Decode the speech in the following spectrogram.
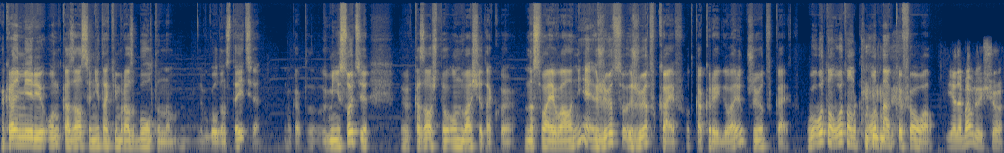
По крайней мере, он казался не таким разболтанным в Голден Стейте. Ну, в Миннесоте э, казалось, что он вообще такой на своей волне, живет, живет в кайф. Вот как Рэй говорил, живет в кайф. Вот он, вот он, вот он кайфовал. Я добавлю еще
